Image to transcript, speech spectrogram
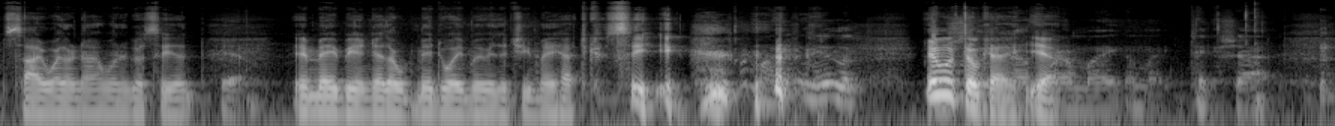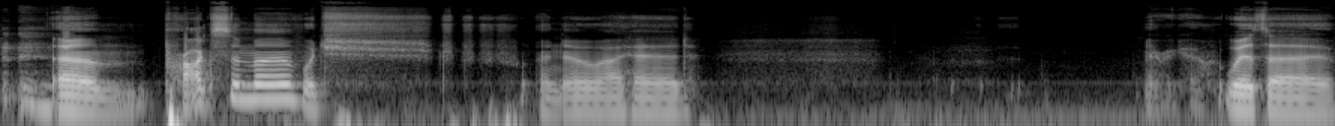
decide whether or not I want to go see it. Yeah. It may be another midway movie that you may have to go see. I might. I mean, it looked, It looked okay, yeah. I might, I might take a shot. um, Proxima, which I know I had. There we go. With uh,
